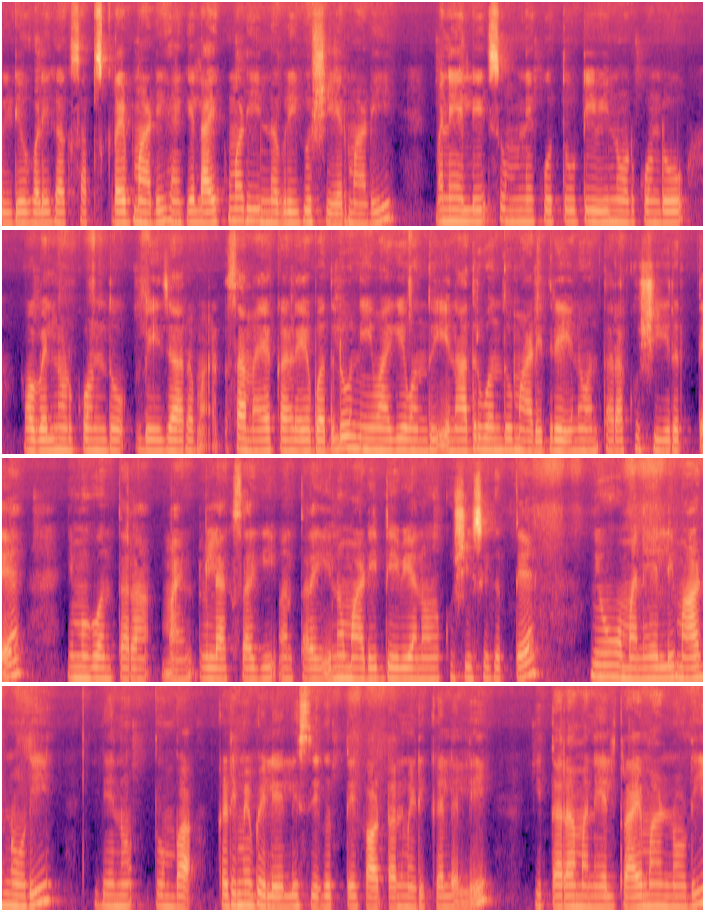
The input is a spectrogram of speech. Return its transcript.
ವೀಡಿಯೋಗಳಿಗಾಗಿ ಸಬ್ಸ್ಕ್ರೈಬ್ ಮಾಡಿ, ಹಾಗೆ ಲೈಕ್ ಮಾಡಿ ಇನ್ನೊಬ್ಬರಿಗೂ ಶೇರ್ ಮಾಡಿ. ಮನೆಯಲ್ಲಿ ಸುಮ್ಮನೆ ಕೂತು ಟಿ ವಿ ನೋಡಿಕೊಂಡು ಮೊಬೈಲ್ ನೋಡಿಕೊಂಡು ಬೇಜಾರು ಸಮಯ ಕಳೆಯೋ ಬದಲು ನೀವಾಗಿ ಒಂದು ಏನಾದರೂ ಒಂದು ಮಾಡಿದರೆ ಏನೋ ಒಂಥರ ಖುಷಿ ಇರುತ್ತೆ. ನಿಮಗೂ ಒಂಥರ ಮೈಂಡ್ ರಿಲ್ಯಾಕ್ಸ್ ಆಗಿ ಒಂಥರ ಏನೋ ಮಾಡಿದ್ದೇವೆ ಅನ್ನೋ ಖುಷಿ ಸಿಗುತ್ತೆ. ನೀವು ಮನೆಯಲ್ಲಿ ಮಾಡಿ ನೋಡಿ, ಇದೇನು ತುಂಬ ಕಡಿಮೆ ಬೆಲೆಯಲ್ಲಿ ಸಿಗುತ್ತೆ ಕಾಟನ್ ಮೆಡಿಕಲಲ್ಲಿ ಈ ಥರ ಮನೆಯಲ್ಲಿ ಟ್ರೈ ಮಾಡಿ ನೋಡಿ.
